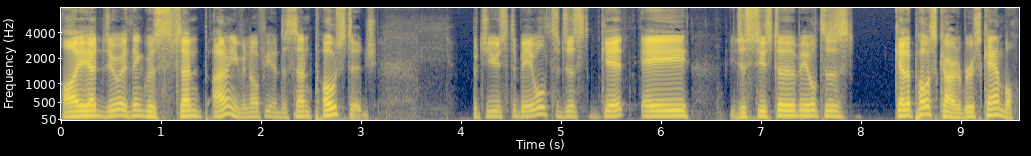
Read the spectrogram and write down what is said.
All you had to do, I think, was send. I don't even know if you had to send postage, but you used to be able to just get a. You just used to be able to get a postcard of Bruce Campbell.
